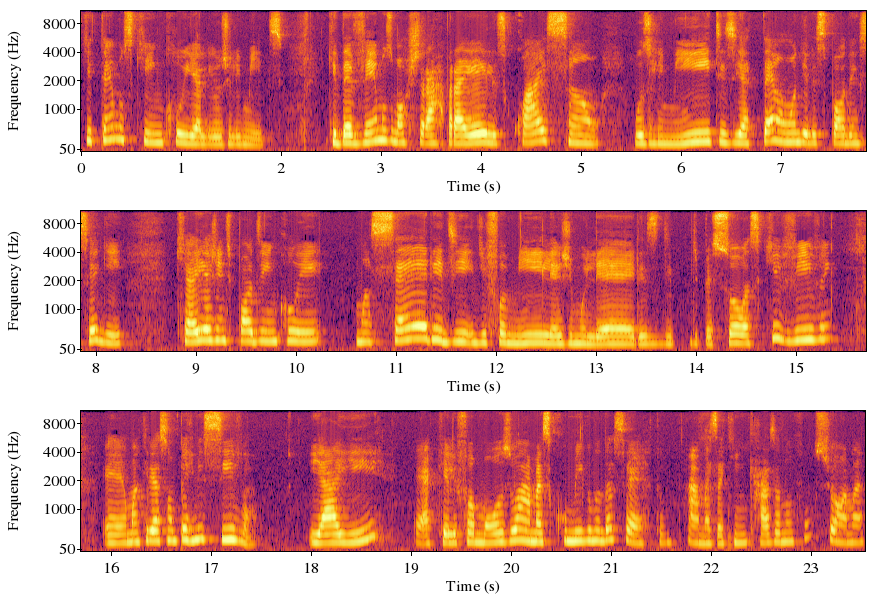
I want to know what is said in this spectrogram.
que temos que incluir ali os limites, que devemos mostrar para eles quais são os limites e até onde eles podem seguir. Que aí a gente pode incluir uma série de, de famílias, de mulheres, de, de pessoas que vivem é, uma criação permissiva. E aí é aquele famoso, ah, mas comigo não dá certo. Ah, mas aqui em casa não funciona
